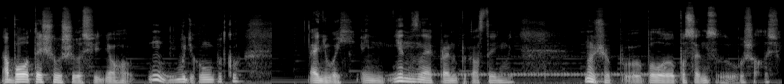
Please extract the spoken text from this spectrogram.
Або те, що лишилось від нього. Ну, в будь-якому випадку. Anyway, я не знаю, як правильно прикласти anyway. Ну, щоб е, по, сенсу лишалось.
